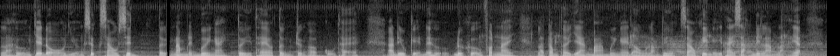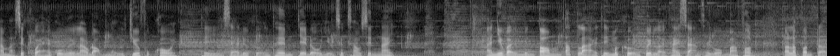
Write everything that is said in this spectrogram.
là hưởng chế độ dưỡng sức sau sinh từ 5 đến 10 ngày tùy theo từng trường hợp cụ thể. À, điều kiện để hưởng được hưởng phần này là trong thời gian 30 ngày đầu làm việc sau khi nghỉ thai sản đi làm lại á, à, mà sức khỏe của người lao động nữ chưa phục hồi thì sẽ được hưởng thêm chế độ dưỡng sức sau sinh này. À, như vậy mình tóm tắt lại thì mức hưởng quyền lợi thai sản sẽ gồm 3 phần. Đó là phần trợ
